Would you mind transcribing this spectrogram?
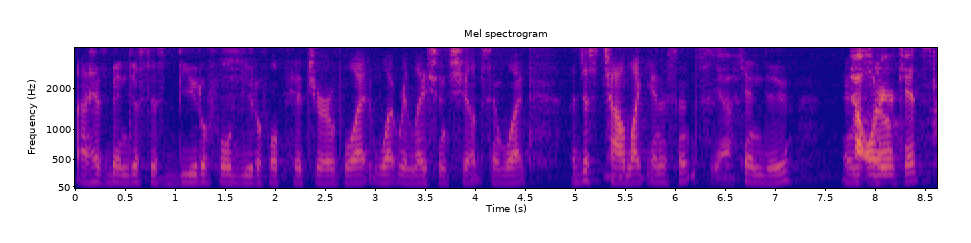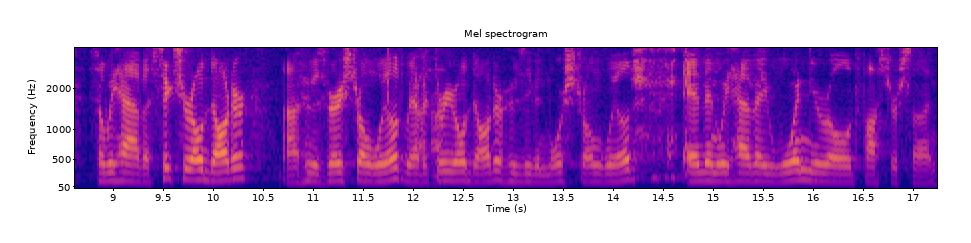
uh, has been just this beautiful, beautiful picture of what, what relationships and what uh, just childlike innocence Yeah. can do. And How old are your kids? So we have a six year old daughter. Uh, who is very strong-willed? We have Uh-huh. a three-year-old daughter who's even more strong-willed, and then we have a one-year-old foster son.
